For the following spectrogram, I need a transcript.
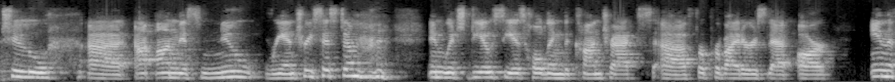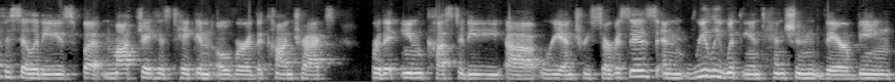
to uh, on this new reentry system in which DOC is holding the contracts uh, for providers that are in the facilities, but MOCJ has taken over the contracts for the in custody uh, reentry services, and really with the intention there being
